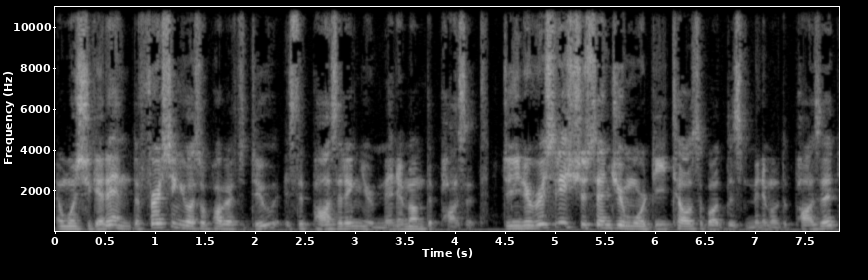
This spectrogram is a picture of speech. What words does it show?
And once you get in, the first thing you guys will probably have to do is depositing your minimum deposit. The university should send you more details about this minimum deposit.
